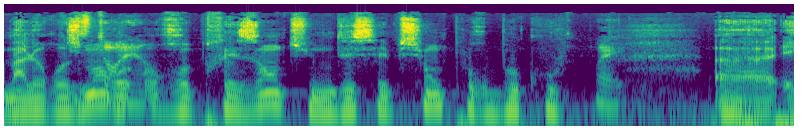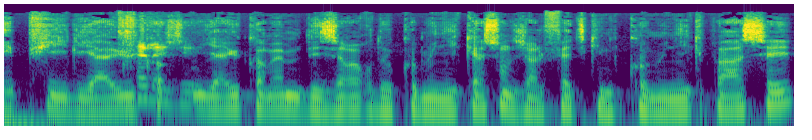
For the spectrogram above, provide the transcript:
malheureusement re- représente une déception pour beaucoup. Ouais. Euh, et puis il y a eu léger. il y a eu quand même des erreurs de communication déjà le fait qu'il ne communique pas assez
